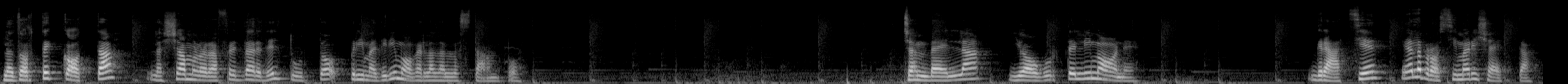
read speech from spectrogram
La torta è cotta, lasciamola raffreddare del tutto prima di rimuoverla dallo stampo. Ciambella, yogurt e limone. Grazie e alla prossima ricetta!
